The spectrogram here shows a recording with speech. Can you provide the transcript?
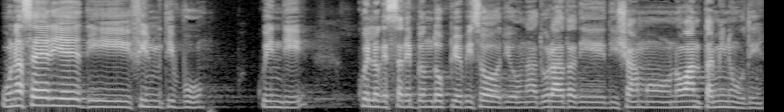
una serie di film tv, quindi quello che sarebbe un doppio episodio, una durata di diciamo 90 minuti,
